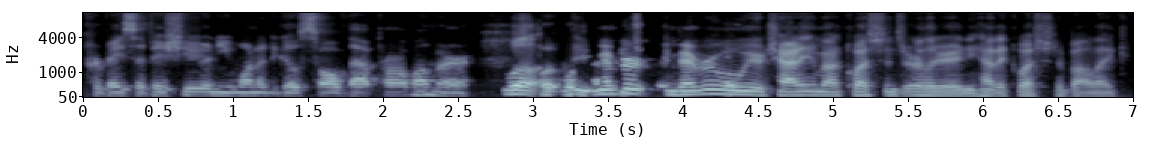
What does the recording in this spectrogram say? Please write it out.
pervasive issue, and you wanted to go solve that problem. Or well, what, what remember remember when we were chatting about questions earlier, and you had a question about like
